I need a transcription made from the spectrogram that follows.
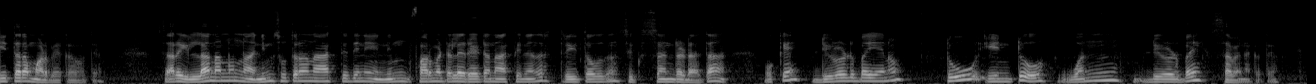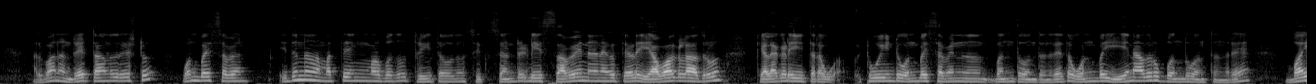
ಈ ಥರ ಮಾಡಬೇಕಾಗುತ್ತೆ. ಸರ್, ಇಲ್ಲ, ನಾನು ನಾ ನಿಮ್ಮ ಸೂತ್ರನ ಹಾಕ್ತಿದ್ದೀನಿ. ನಿಮ್ಮ ಫಾರ್ಮೆಟಲ್ಲೇ ರೇಟನ್ನು ಹಾಕ್ತೀನಿ ಅಂದರೆ ತ್ರೀ ತೌಸಂಡ್ ಸಿಕ್ಸ್ ಹಂಡ್ರೆಡ್ ಆಯಿತಾ? ಓಕೆ ಡಿವೈಡ್ ಬೈ ಏನು? Two into one divide by seven ಆಗುತ್ತೆ. ಅಲ್ವಾ? ನಾನು ರೇಟ್ ತಗೊಂಡ್ರೆ ಎಷ್ಟು? ಒನ್ ಬೈ ಸೆವೆನ್ ಇದನ್ನು ನಾನು ಮತ್ತೆ ಹೆಂಗೆ ಮಾಡ್ಬೋದು? ತ್ರೀ ತೌಸಂಡ್ ಸಿಕ್ಸ್ ಹಂಡ್ರೆಡ್ ಈ ಸೆವೆನ್ ಏನಾಗುತ್ತೆ ಹೇಳಿ, ಯಾವಾಗಲಾದರೂ ಕೆಳಗಡೆ ಈ ಥರ two into one by seven ಬಂತು ಅಂತಂದರೆ, ಅಥವಾ ಒನ್ ಬೈ ಏನಾದರೂ ಬಂದು ಅಂತಂದರೆ ಬೈ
